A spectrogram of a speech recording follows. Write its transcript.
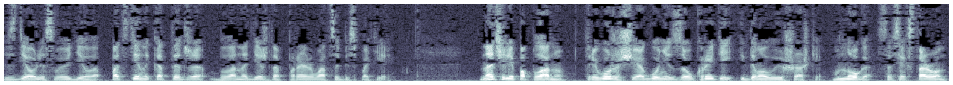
сделали свое дело. Под стены коттеджа была надежда прорваться без потерь. Начали по плану. Тревожащий огонь из-за укрытий и домовые шашки. Много, со всех сторон.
